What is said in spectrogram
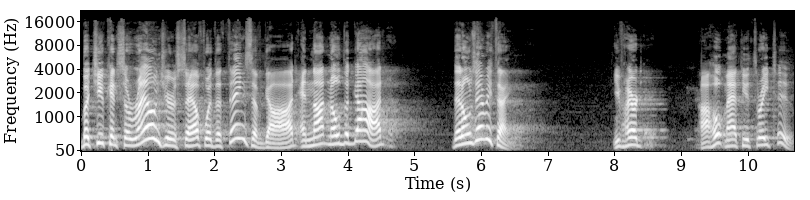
But you can surround yourself with the things of God and not know the God that owns everything. You've heard, I hope, Matthew 3 2.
